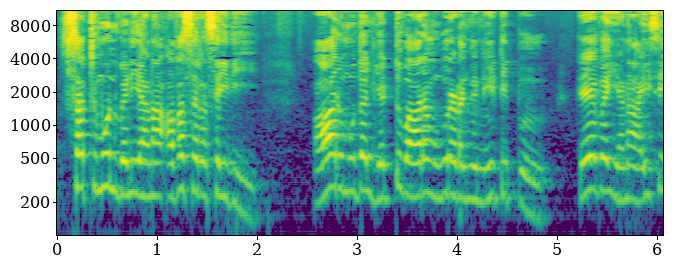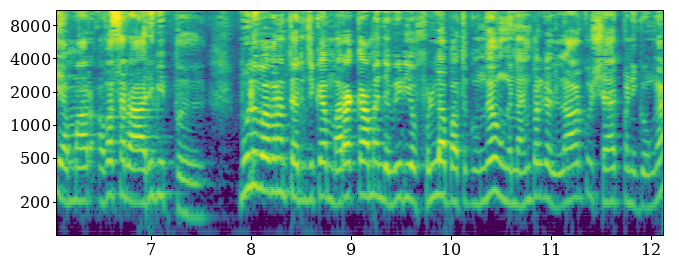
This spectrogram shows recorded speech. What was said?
சற்று முன் வெளியான அவசர செய்தி. ஆறு முதல் எட்டு வாரம் ஊரடங்கு நீட்டிப்பு. தேவை என ஐசிஎம்ஆர் அவசர அறிவிப்பு. முழு விவரம் தெரிஞ்சுக்க மறக்காமல் இந்த வீடியோ ஃபுல்லாக பார்த்துக்கோங்க. உங்கள் நண்பர்கள் எல்லாருக்கும் ஷேர் பண்ணிக்கோங்க.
